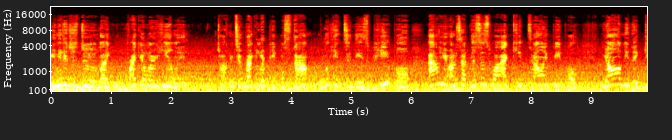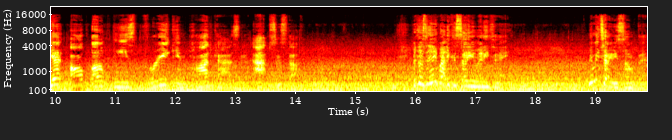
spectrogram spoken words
You need to just do like regular healing. Talking to regular people. Stop looking to these people out here side. This is why I keep telling people, y'all need to get off of these freaking podcasts and apps and stuff. Because anybody can sell you anything. Let me tell you something.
